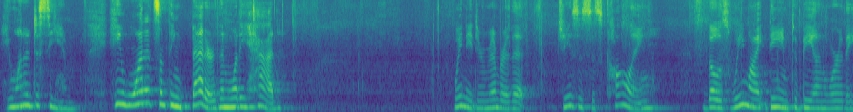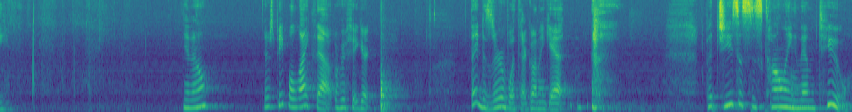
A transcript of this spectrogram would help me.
He wanted to see him. He wanted something better than what he had. We need to remember that Jesus is calling those we might deem to be unworthy. You know, there's people like that where we figure they deserve what they're going to get. but Jesus is calling them too.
